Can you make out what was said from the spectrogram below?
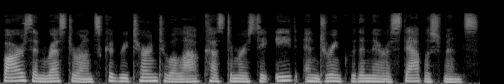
bars, and restaurants could return to allow customers to eat and drink within their establishments.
